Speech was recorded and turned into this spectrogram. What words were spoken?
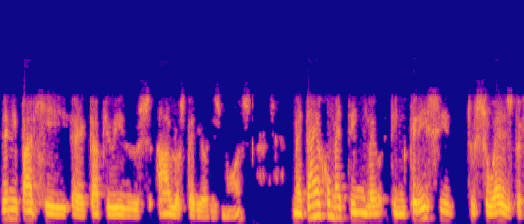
δεν υπάρχει ε, κάποιο είδους άλλος περιορισμός. Μετά έχουμε την, την κρίση του Σουέζ το 1956,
